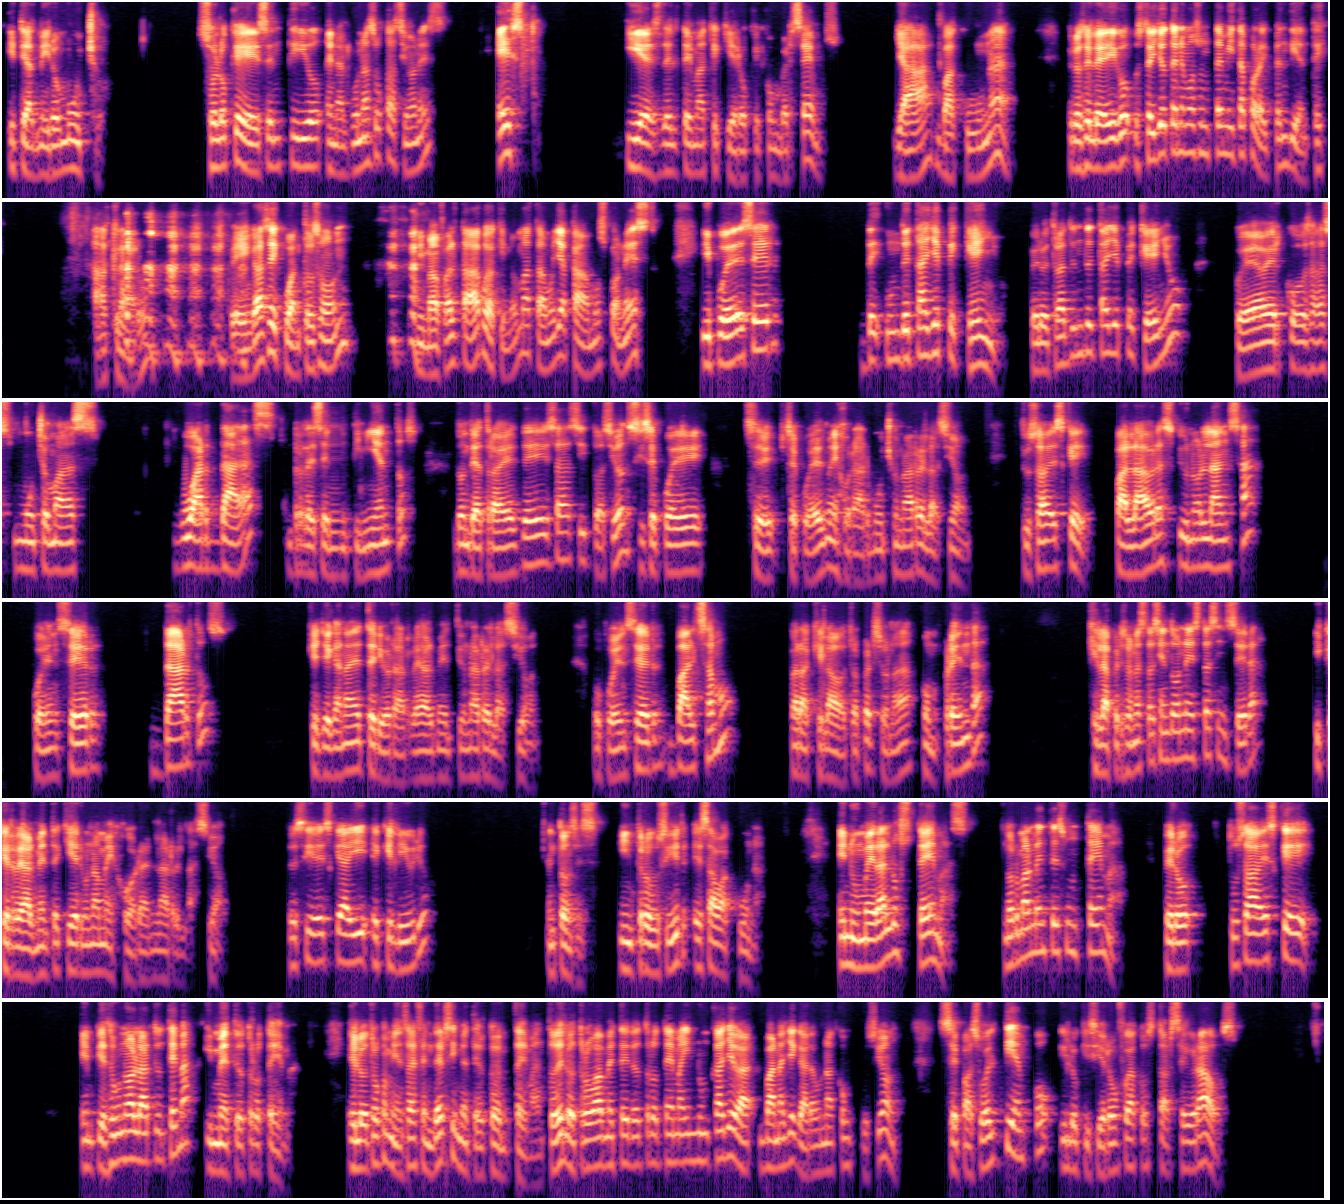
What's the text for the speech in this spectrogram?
y te admiro mucho, solo que he sentido en algunas ocasiones esto y es del tema que quiero que conversemos. Ya, vacuna. Pero si le digo, usted y yo tenemos un temita por ahí pendiente. Ah, claro. Véngase, ¿cuántos son? Ni más faltaba, porque aquí nos matamos y acabamos con esto. Y puede ser de un detalle pequeño, pero detrás de un detalle pequeño puede haber cosas mucho más guardadas, resentimientos, donde a través de esa situación sí se puede, se, se puede mejorar mucho una relación. Tú sabes que palabras que uno lanza pueden ser dardos que llegan a deteriorar realmente una relación o pueden ser bálsamo para que la otra persona comprenda que la persona está siendo honesta, sincera y que realmente quiere una mejora en la relación. Entonces, si es que hay equilibrio, entonces, introducir esa vacuna. Enumera los temas. Normalmente es un tema, pero tú sabes que empieza uno a hablar de un tema y mete otro tema. El otro comienza a defenderse y mete otro tema. Entonces el otro va a meter otro tema y nunca van a llegar a una conclusión. Se pasó el tiempo y lo que hicieron fue acostarse bravos.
